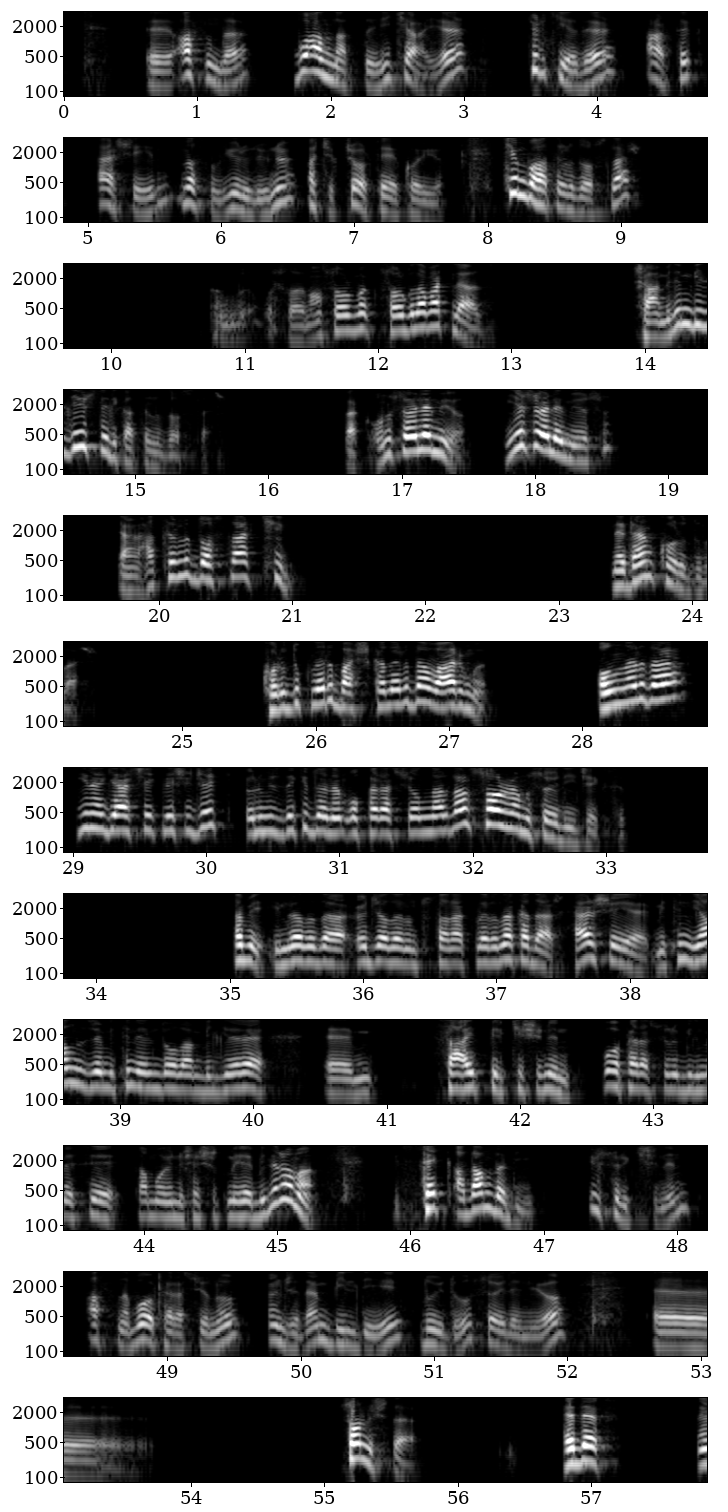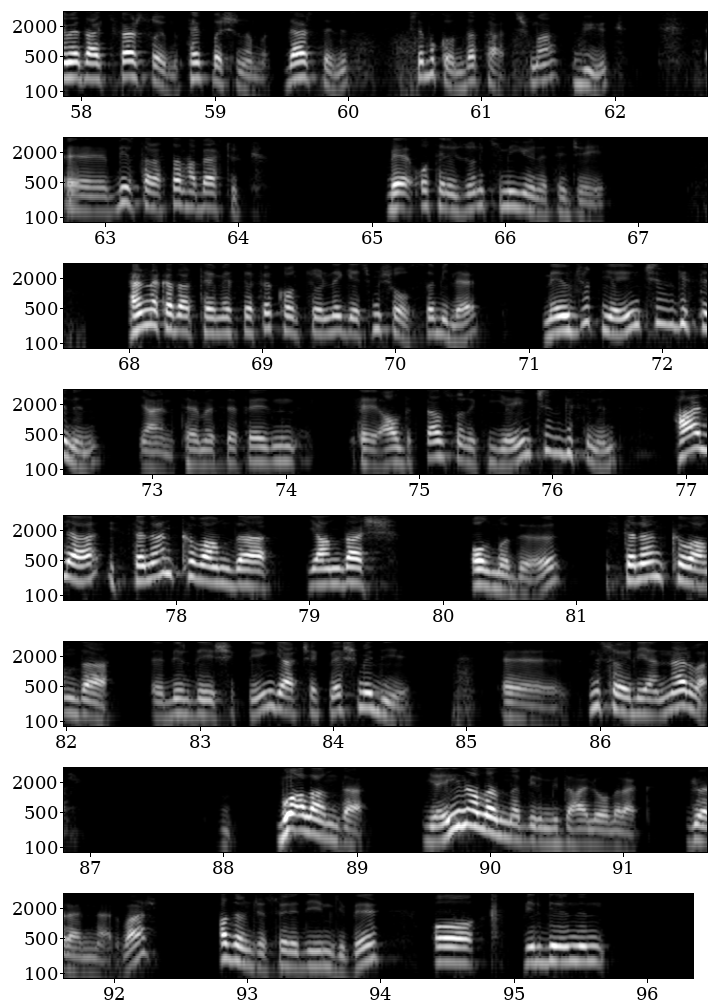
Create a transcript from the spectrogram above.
e, aslında bu anlattığı hikaye Türkiye'de artık her şeyin nasıl yürüdüğünü açıkça ortaya koyuyor. Kim bu hatırlı dostlar? O zaman sormak, sorgulamak lazım. Şamil'in bildiği üstelik hatırlı dostlar. Bak onu söylemiyor. Niye söylemiyorsun? Yani hatırlı dostlar kim? Neden korudular? Korudukları başkaları da var mı? Onları da yine gerçekleşecek önümüzdeki dönem operasyonlardan sonra mı söyleyeceksin? Tabii İmralı'da Öcalan'ın tutanaklarına kadar her şeye, MIT'in yalnızca MIT'in elinde olan bilgilere e, sahip bir kişinin bu operasyonu bilmesi kamuoyunu şaşırtmayabilir ama tek adam da değil. Bir sürü kişinin aslında bu operasyonu önceden bildiği, duyduğu söyleniyor. Ee, sonuçta hedef Mehmet Akif Ersoy mu, tek başına mı derseniz işte bu konuda tartışma büyük. Ee, bir taraftan Habertürk ve o televizyonu kimin yöneteceği. Her ne kadar TMSF kontrolüne geçmiş olsa bile mevcut yayın çizgisinin yani TMSF'nin e, aldıktan sonraki yayın çizgisinin hala istenen kıvamda yandaş olmadığı, istenen kıvamda e, bir değişikliğin gerçekleşmediği e, söyleyenler var. Bu alanda yayın alanına bir müdahale olarak görenler var. Az önce söylediğim gibi o birbirinin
